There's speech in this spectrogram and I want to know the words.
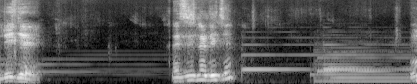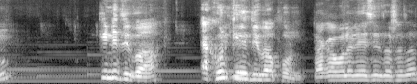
ডিজে। না ডিজে? হুম? কিনে দিবা। এখন কিনে দিবা ফোন। টাকা বলে নিয়েছিস দশ হাজার?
